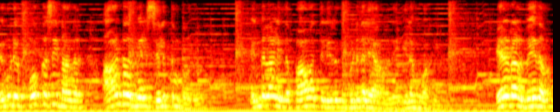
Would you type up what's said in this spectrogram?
எங்களுடைய ஃபோக்கஸை நாங்கள் ஆண்டவர் மேல் செலுத்தும் போது எங்களால் இந்த பாவத்தில் இருந்து விடுதலையாவது இலகுவாக இருக்கும். ஏனென்றால் வேதம்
